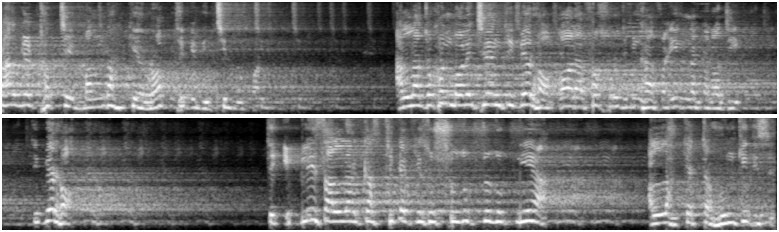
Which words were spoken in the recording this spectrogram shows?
টার্গেট হচ্ছে বান্দাহকে রব থেকে বিচ্ছিন্ন করা। আল্লাহ যখন বলেছিলেন, তুই বের হ। ক্বালা, ফাখরুজ মিনহা, ফাইন্নাকা রাজিম তুই বের হ। তো ইবলিস আল্লাহর কাছ থেকে কিছু সুযোগ সুযোগ নিয়ে আল্লাহকে একটা হুমকি দিছে।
